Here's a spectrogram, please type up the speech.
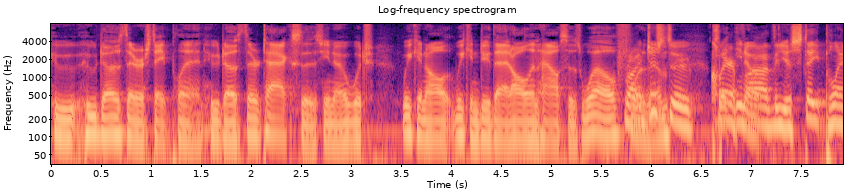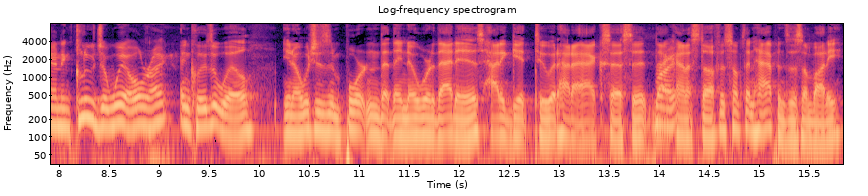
who who does their estate plan, who does their taxes, you know, which we can all we can do that all in house as well for right. them. Just to But, clarify, you know, the estate plan includes a will, right? includes a will, you know, which is important that they know where that is, how to get to it, how to access it, that Right. kind of stuff. If something happens to somebody,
